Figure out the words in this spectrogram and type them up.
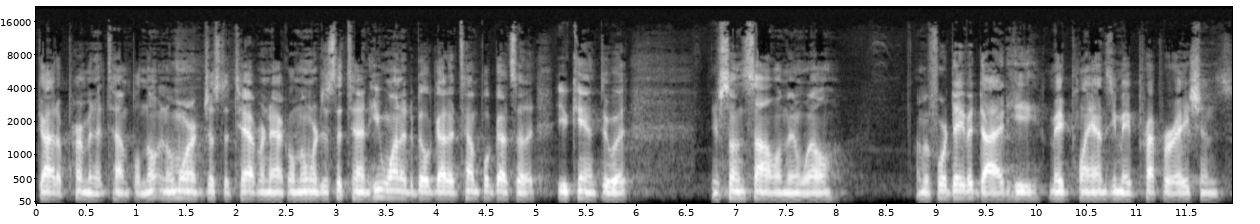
God a permanent temple. No, no more just a tabernacle, no more just a tent. He wanted to build God a temple. God said, You can't do it. Your son Solomon will. And before David died, he made plans, he made preparations,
